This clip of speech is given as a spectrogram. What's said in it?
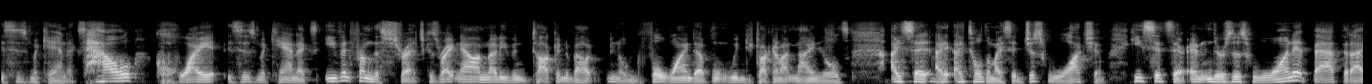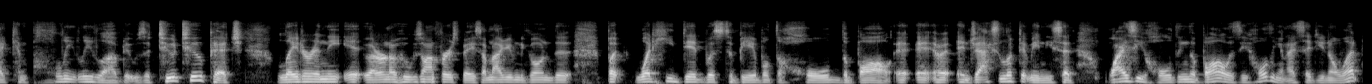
is his mechanics? How quiet is his mechanics, even from the stretch? Because right now I'm not even talking about you know full wind up when, when you're talking about nine year olds. I said I, I told him I said just watch him. He sits there and there's this one at bat that I completely loved. It was a two two pitch later in the I don't know who was on first base. I'm not even going to the but what he did was to be able to hold the ball. A- a- And Jackson looked at me and he said, "Why is he holding the ball? Is he holding it?" And I said, "You know what?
